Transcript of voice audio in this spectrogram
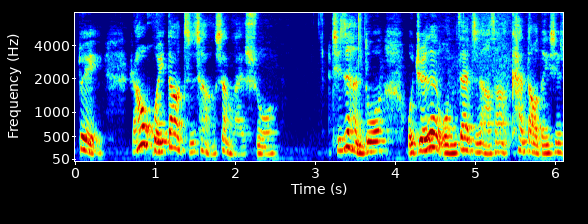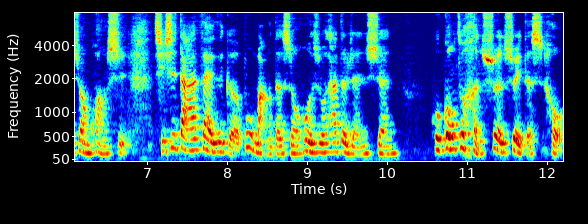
对。然后回到职场上来说，其实很多，我觉得我们在职场上看到的一些状况是，其实大家在这个不忙的时候，或者说他的人生。或工作很顺遂的时候，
